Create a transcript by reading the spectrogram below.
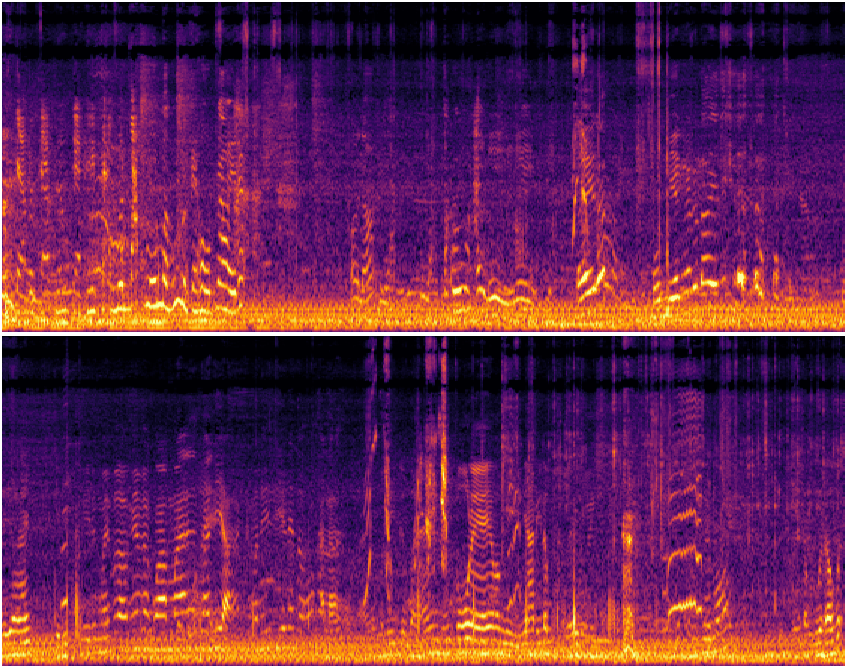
rồi kẹp rồi kẹp rồi kẹp thì cạnh luôn bắp luôn mà không được cái hột nào hết á. Ôi đó, nhặt nhặt tăng ai đi đi. Đây đó. Một miếng nó đây đi. Bây giờ đây. Thì được mấy vừa nghe về qua mai mai đi à? Nhưng mà đi đi nên tôi cũng khá là đi được mà anh đi vô đây mà nghỉ nhà đi đâm thử đây. Người mốt. Trong vừa đâu ấy.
